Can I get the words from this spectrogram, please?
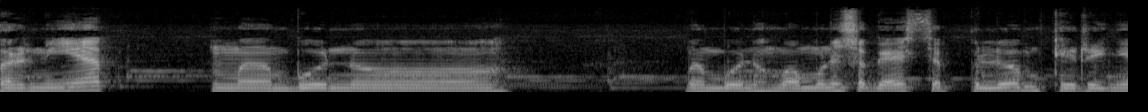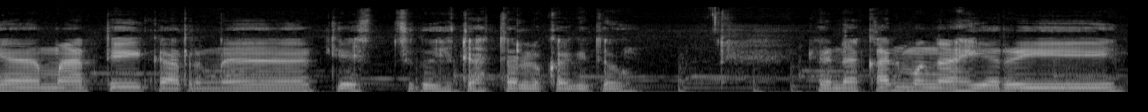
berniat membunuh membunuh Momonosuke guys sebelum dirinya mati karena dia juga sudah terluka gitu. Dan akan mengakhiri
